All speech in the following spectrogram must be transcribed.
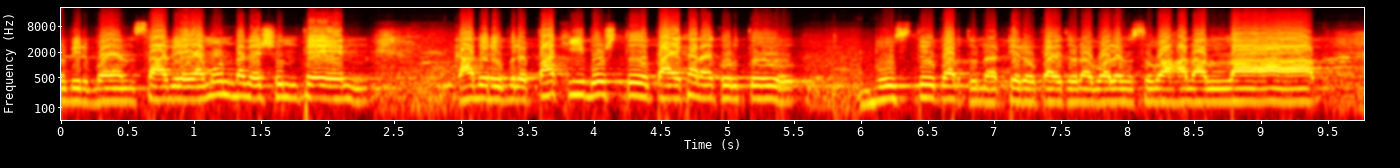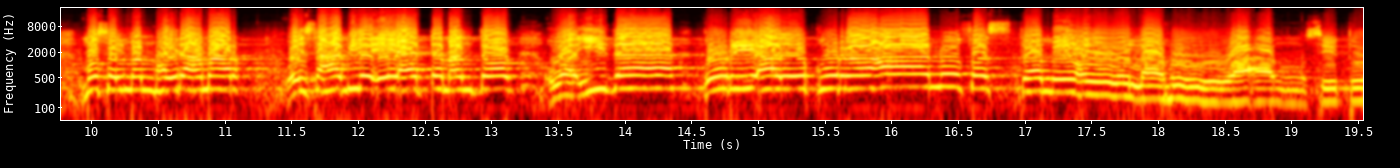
নবীর বয়ান সাহাবিরা এমন ভাবে শুনতেন, কাদের উপরে পাখি বসতো, পায়খানা করতো, বুঝতেও পারতো না টেরো পাইতো না, বলেন সুবাহান আল্লাহ মুসলমান ভাইরা, আমার ওই সাহাবিরা এই আয়াতটা মানত, ওয়া ইদা কুরিআল কুরআনু ফাসতামিউ লাহু ওয়া আনসিতু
